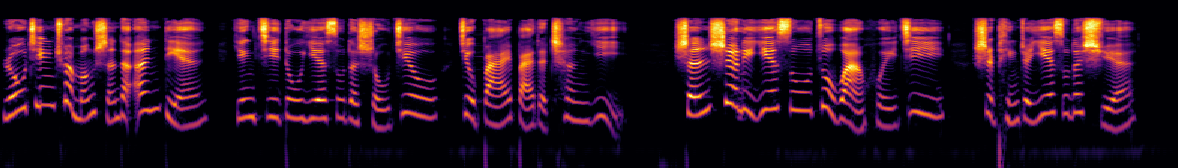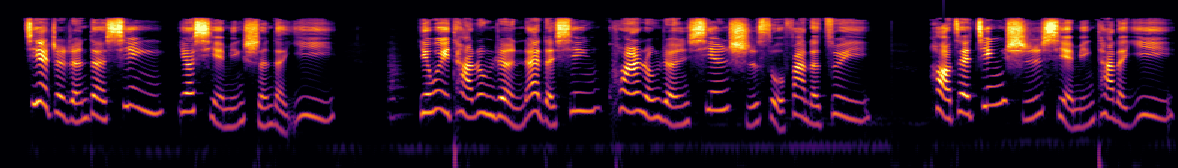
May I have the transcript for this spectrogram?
如今却蒙神的恩典，因基督耶稣的赎救，就白白的称义。神设立耶稣做挽回祭，是凭着耶稣的血，借着人的信，要显明神的义。因为他用忍耐的心宽容人先时所犯的罪，好在今时显明他的义，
